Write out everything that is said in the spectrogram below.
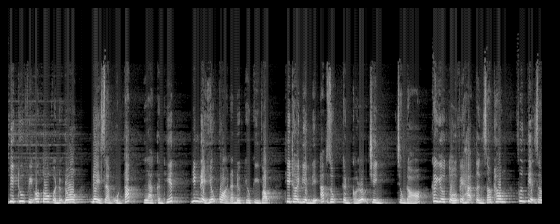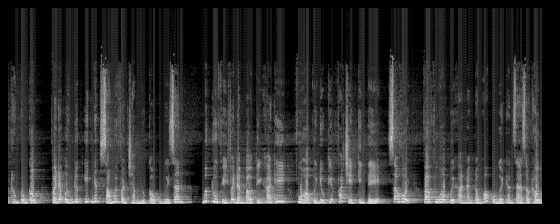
việc thu phí ô tô vào nội đô để giảm ùn tắc là cần thiết, nhưng để hiệu quả đạt được theo kỳ vọng thì thời điểm để áp dụng cần có lộ trình. Trong đó, các yếu tố về hạ tầng giao thông, phương tiện giao thông công cộng phải đáp ứng được ít nhất 60% nhu cầu của người dân. Mức thu phí phải đảm bảo tính khả thi, phù hợp với điều kiện phát triển kinh tế, xã hội và phù hợp với khả năng đóng góp của người tham gia giao thông.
